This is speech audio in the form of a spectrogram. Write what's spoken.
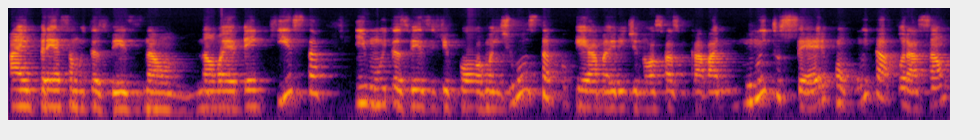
a imprensa muitas vezes não, não é bem quista e muitas vezes de forma injusta, porque a maioria de nós faz um trabalho muito sério, com muita apuração,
